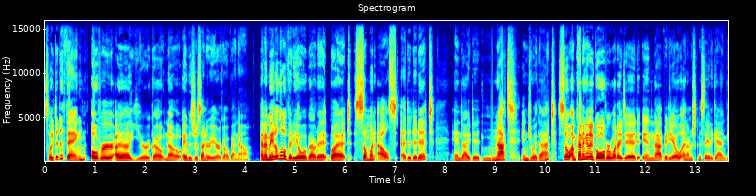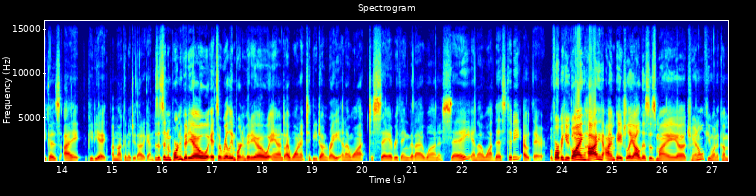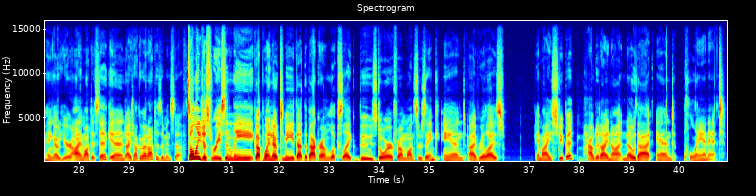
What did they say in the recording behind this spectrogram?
So I did a thing over a year ago. No, it was just under a year ago by now. And I made a little video about it, but someone else edited it and I did not enjoy that. So I'm kind of going to go over what I did in that video and I'm just going to say it again because I PDA. I'm not going to do that again. It's an important video. It's a really important video and I want it to be done right and I want to say everything that I want to say and I want this to be out there. Before we keep going, hi, I'm Paige Layle. This is my uh, channel if you want to come hang out here. I'm autistic and I talk about autism and stuff. It's only just recently got pointed out to me that the background looks like Boo's door from Monsters Inc. and I've realized Am I stupid? How did I not know that and plan it?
